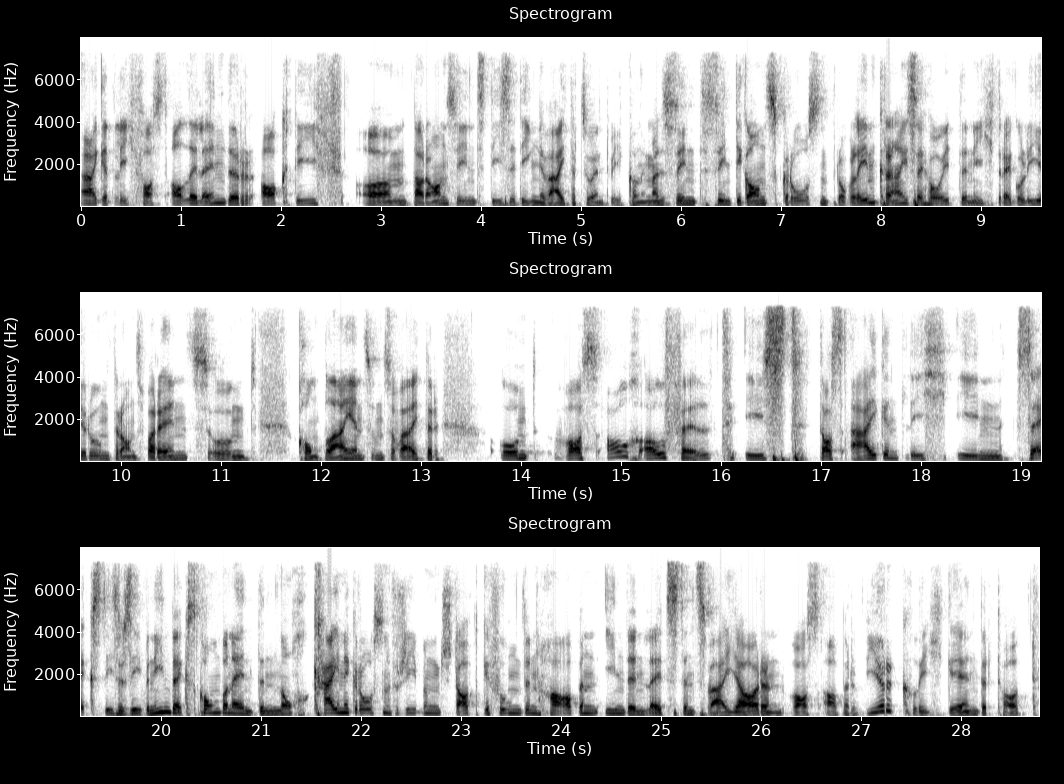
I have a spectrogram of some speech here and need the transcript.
eigentlich fast alle Länder aktiv ähm, daran sind, diese Dinge weiterzuentwickeln. Ich meine, es sind, sind die ganz großen Problemkreise heute, nicht Regulierung, Transparenz und Compliance und so weiter. Und was auch auffällt, ist, dass eigentlich in sechs dieser sieben Indexkomponenten noch keine großen Verschiebungen stattgefunden haben in den letzten zwei Jahren. Was aber wirklich geändert hat,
